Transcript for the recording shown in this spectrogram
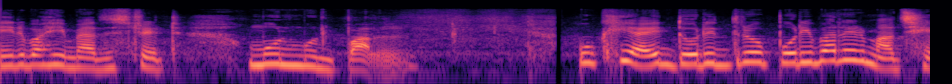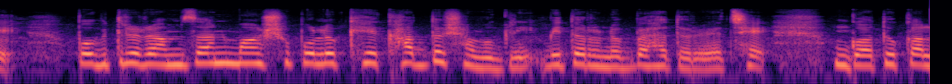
নির্বাহী ম্যাজিস্ট্রেট মুনমুন পাল। উখিয়ায় দরিদ্র পরিবারের মাঝে পবিত্র রমজান মাস উপলক্ষে খাদ্য সামগ্রী বিতরণ অব্যাহত রয়েছে। গতকাল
